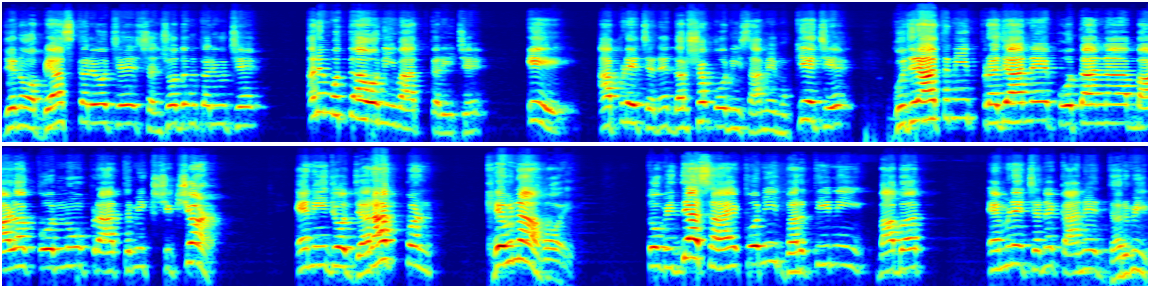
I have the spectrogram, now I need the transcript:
જેનો અભ્યાસ કર્યો છે, સંશોધન કર્યું છે અને મુદ્દાઓની વાત કરી છે એ આપણે છે ને દર્શકોની સામે મૂકીએ છીએ. ગુજરાતની પ્રજાને પોતાના બાળકોનું પ્રાથમિક શિક્ષણ એની જો જરાક પણ ખેવના હોય, તો વિદ્યા સહાયકોની ભરતીની બાબત એમણે છે ને કાને ધરવી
